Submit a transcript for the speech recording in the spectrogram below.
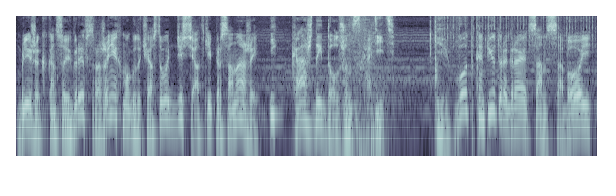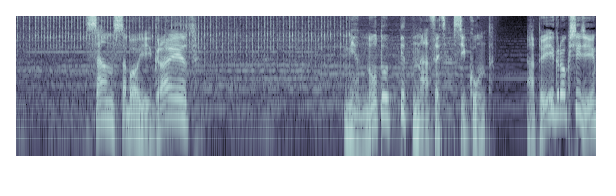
Ближе к концу игры в сражениях могут участвовать десятки персонажей, и каждый должен сходить. И вот компьютер играет сам с собой, сам с собой играет минуту 15 секунд. А ты, игрок, сиди,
